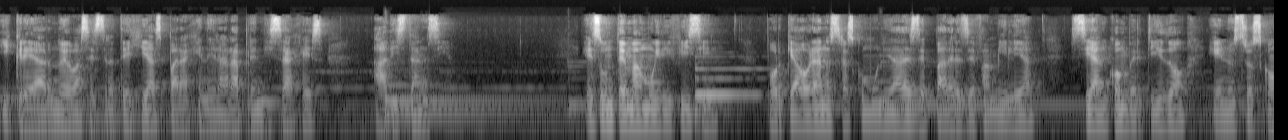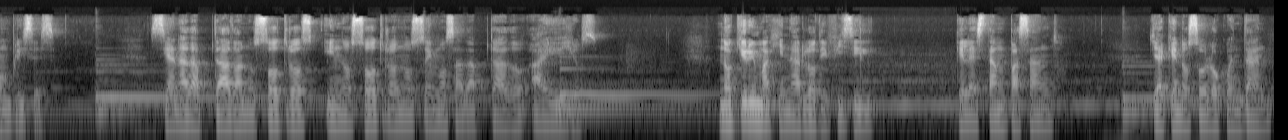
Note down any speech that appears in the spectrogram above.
y crear nuevas estrategias para generar aprendizajes a distancia. Es un tema muy difícil porque ahora nuestras comunidades de padres de familia se han convertido en nuestros cómplices se han adaptado a nosotros y nosotros nos hemos adaptado a ellos. No quiero imaginar lo difícil que la están pasando, ya que no solo cuentan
